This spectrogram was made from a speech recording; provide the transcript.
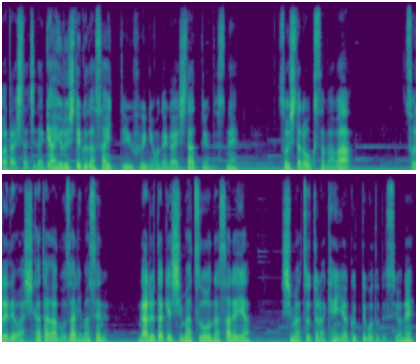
私たちだけは許してくださいっていうふうにお願いしたっていうんですね。そしたら奥様はそれでは仕方がござりませぬ。なるたけ始末をなされや始末っていうのは倹約ってことですよね、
